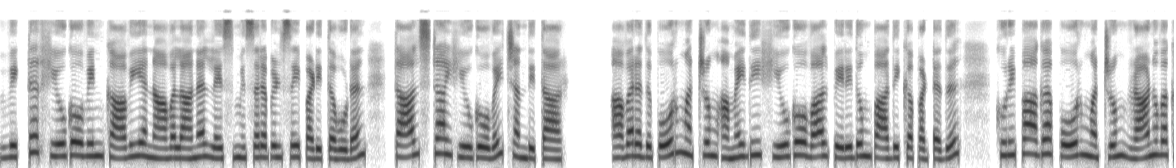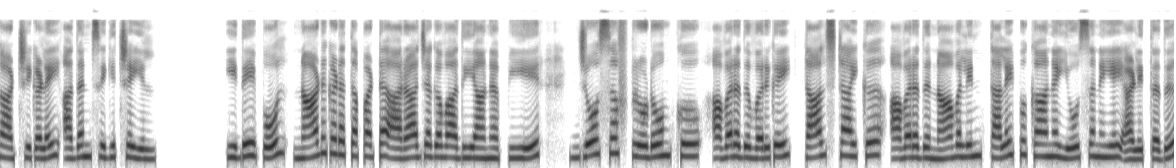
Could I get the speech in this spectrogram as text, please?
விக்டர் ஹியூகோவின் காவிய நாவலான லெஸ் மிசரபிள்ஸை படித்தவுடன் டால்ஸ்டாய் ஹியூகோவை சந்தித்தார். அவரது போர் மற்றும் அமைதி ஹியூகோவால் பெரிதும் பாதிக்கப்பட்டது குறிப்பாக போர் மற்றும் இராணுவ காட்சிகளை அதன் சிகிச்சையில். இதேபோல் நாடுகடத்தப்பட்ட அராஜகவாதியான பியேர் ஜோசப் புரோடோம்கோ அவரது வருகை டால்ஸ்டாய்க்கு அவரது நாவலின் தலைப்புக்கான யோசனையை அளித்தது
